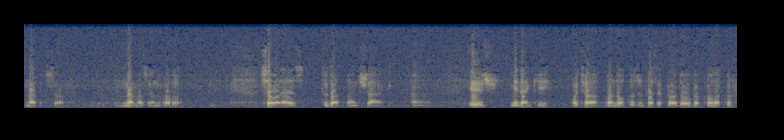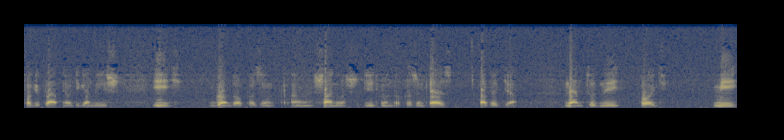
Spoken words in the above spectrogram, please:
not self, nem az önvaló. Szóval ez tudatlanság és mindenki, hogyha gondolkozunk ezekről a dolgokról, akkor fogjuk látni, hogy igen, mi is így gondolkozunk. Sajnos így gondolkozunk. Ez a vidya. Nem tudni, hogy mi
